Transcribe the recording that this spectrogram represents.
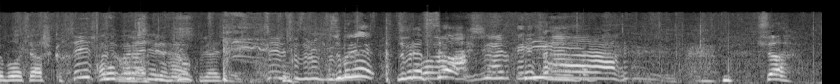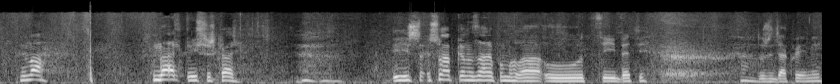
Це було тяжко. А не рук, блядь. Забери, забери, все. Все, нема. Наш твій шишкар. І ш- шапка Назара допомогла у цій битві. Дуже дякую мій.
